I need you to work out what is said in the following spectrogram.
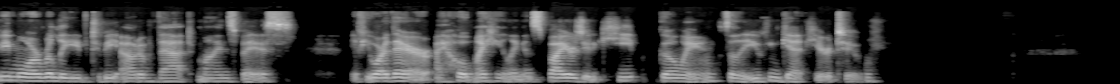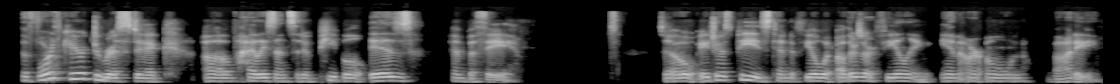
be more relieved to be out of that mind space. If you are there, I hope my healing inspires you to keep going so that you can get here too. The fourth characteristic of highly sensitive people is empathy. So, HSPs tend to feel what others are feeling in our own body.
